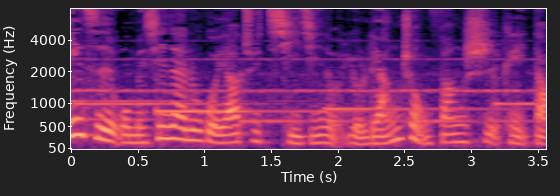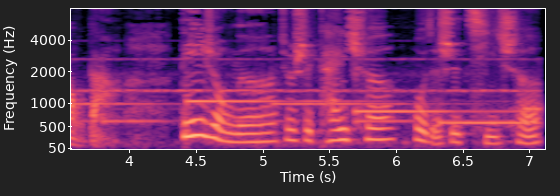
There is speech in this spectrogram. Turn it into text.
因此，我们现在如果要去奇经哦，有两种方式可以到达。第一种呢，就是开车或者是骑车，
